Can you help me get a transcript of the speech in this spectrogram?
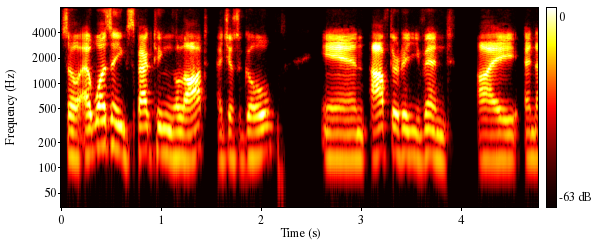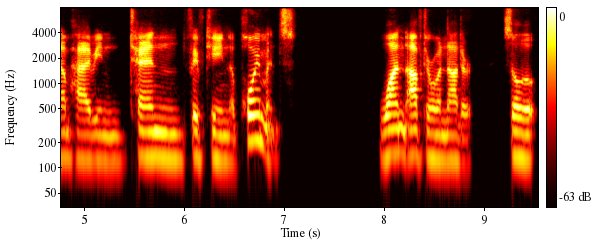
So I wasn't expecting a lot. I just go. And after the event, I end up having 10, 15 appointments, one after another. So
